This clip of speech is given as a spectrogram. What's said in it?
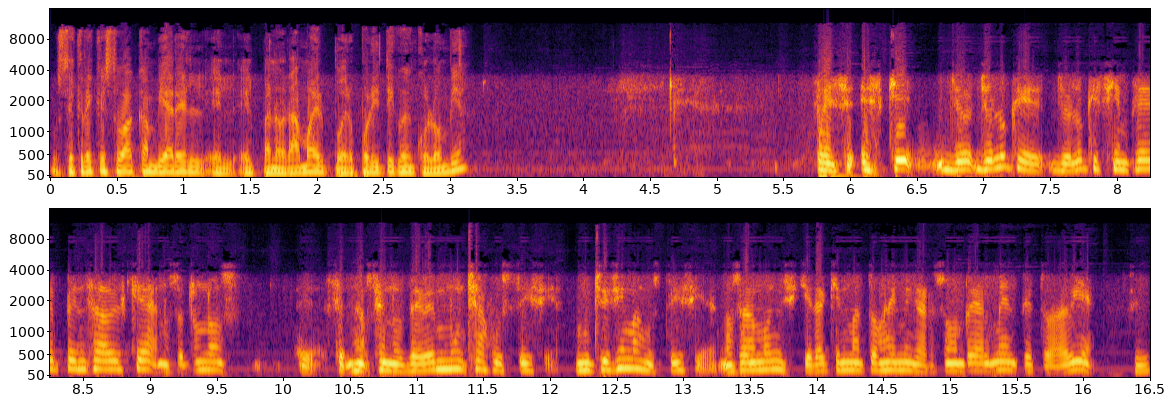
¿Usted cree que esto va a cambiar el, el, panorama del poder político en Colombia? Pues es que yo, yo lo que yo lo que siempre he pensado es que a nosotros nos eh, se, nos debe mucha justicia, muchísima justicia. No sabemos ni siquiera quién mató a Jaime Garzón realmente todavía. ¿sí?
